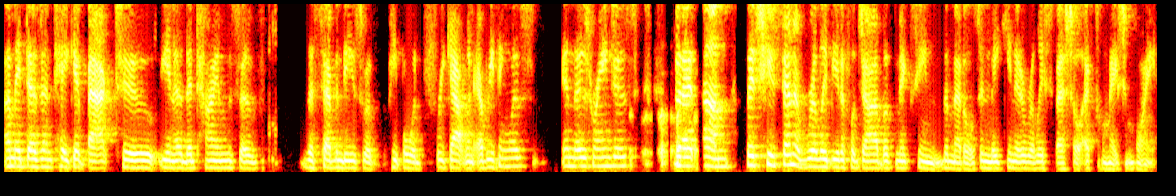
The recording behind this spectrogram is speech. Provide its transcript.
Um, it doesn't take it back to you know the times of the 70s where people would freak out when everything was in those ranges. But um, but she's done a really beautiful job of mixing the metals and making it a really special exclamation point.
